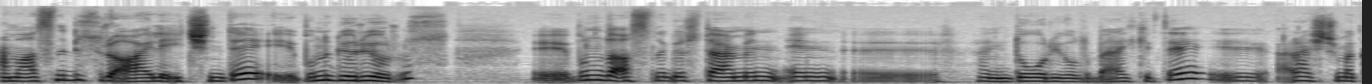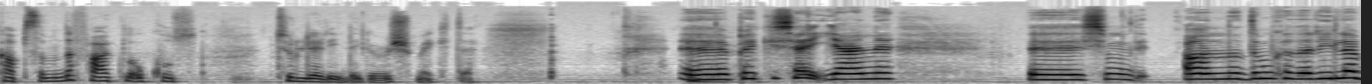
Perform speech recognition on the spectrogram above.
Ama aslında bir sürü aile içinde bunu görüyoruz. E, bunu da aslında göstermenin en e, hani doğru yolu belki de e, araştırma kapsamında farklı okul türleriyle görüşmekte. Ee, peki şey yani e, şimdi anladığım kadarıyla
